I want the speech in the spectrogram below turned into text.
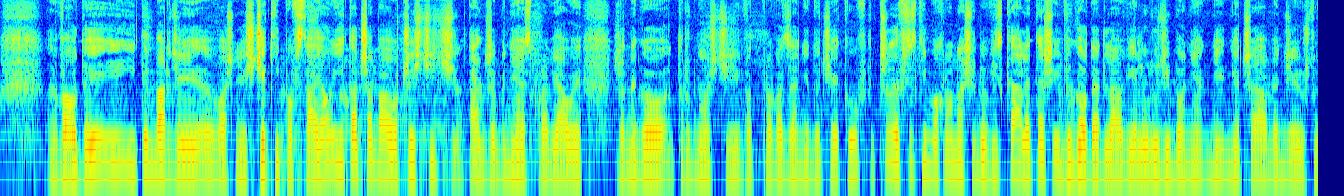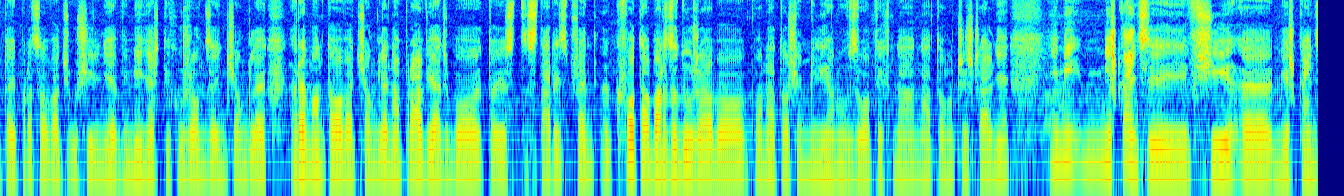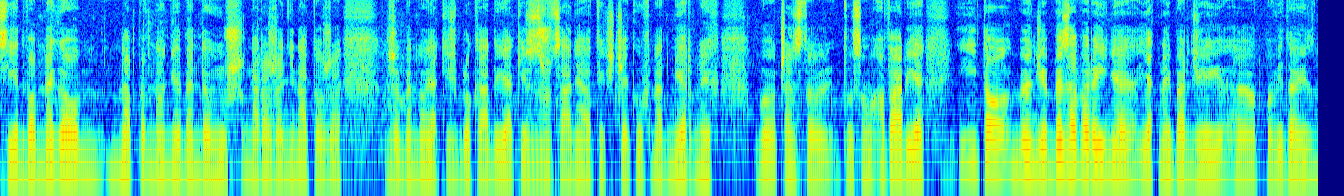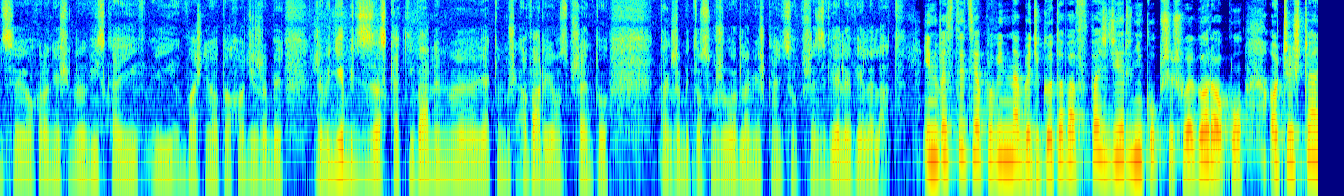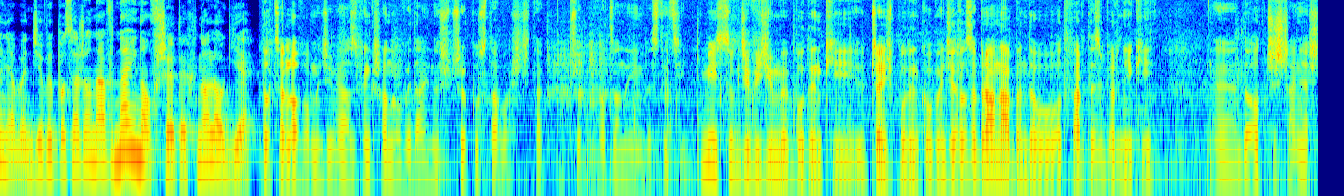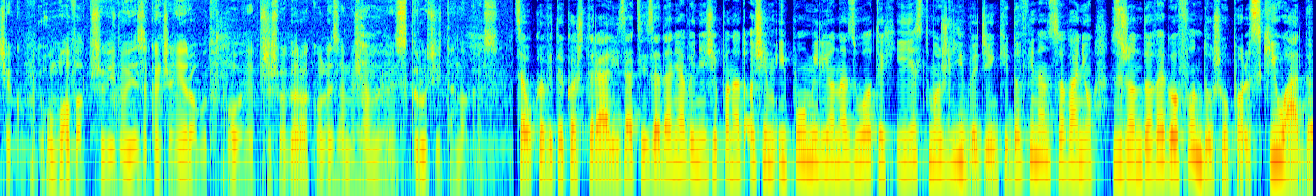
wody i tym bardziej właśnie ścieki powstają i to trzeba oczyścić tak, żeby nie sprawiały żadnego trudności w odprowadzeniu do cieków. Przede wszystkim ochrona środowiska, ale też i wygoda dla wielu ludzi, bo nie, nie, nie trzeba będzie już tutaj pracować usilnie, wymieniać tych urządzeń, ciągle remontować, ciągle naprawiać, bo to jest stary sprzęt. Kwota bardzo duża, bo ponad 8 milionów złotych na, na tą oczyszczalnię i mi, mieszkańcy wsi, e, mieszkańcy Jedwabnego na pewno nie będą już narażeni na to, że, że będą jakieś blokady, jakieś zrzucania tych ścieków nadmiernych, bo często tu są awarie i to będzie bezawaryjnie, jak najbardziej e, odpowiadający ochronie środowiska i, i właśnie o to chodzi, żeby, żeby nie być zaskakiwanym e, jakimś awarią sprzętu, tak żeby to służyło dla mieszkańców przez wiele, wiele lat. Inwestycja powinna być gotowa w październiku przyszłego roku. Oczyszczalnia będzie wyposażona w najnowsze technologie. docelowo będzie miała zwiększoną wydajność, przepustowość tak, po przeprowadzonej inwestycji. W miejscu, gdzie widzimy budynki, część budynków będzie rozebrana, będą otwarte zbiorniki do odczyszczania ścieków. Umowa przewiduje zakończenie robót w połowie przyszłego roku, ale zamierzamy skrócić ten okres. Całkowity koszt realizacji zadania wyniesie ponad 8,5 miliona złotych i jest możliwy dzięki dofinansowaniu z Rządowego Funduszu Polski Ład.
